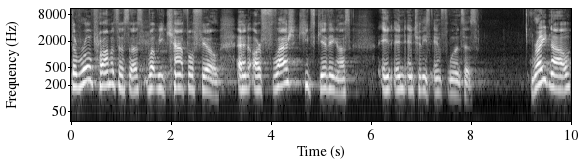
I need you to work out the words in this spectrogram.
The world promises us what we can't fulfill, and our flesh keeps giving us in, in, into these influences. Right now,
